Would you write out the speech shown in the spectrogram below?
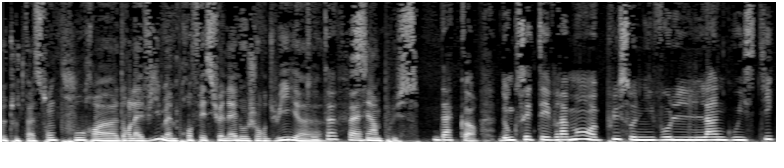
de toute façon, pour euh, dans la vie, même professionnelle aujourd'hui, euh, Tout à fait. c'est un plus. D'accord. Donc c'était vraiment euh, plus au niveau linguistique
